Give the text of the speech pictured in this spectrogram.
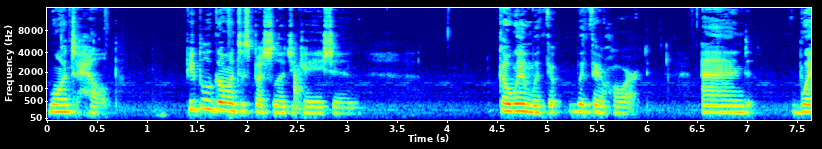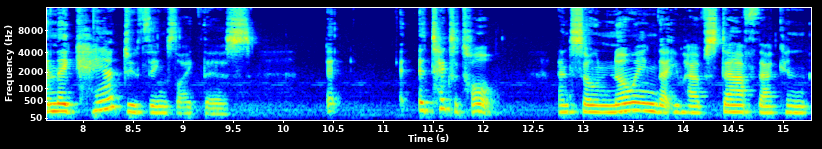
want to help. People who go into special education go in with their, with their heart. And when they can't do things like this, it, it takes a toll. And so knowing that you have staff that can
